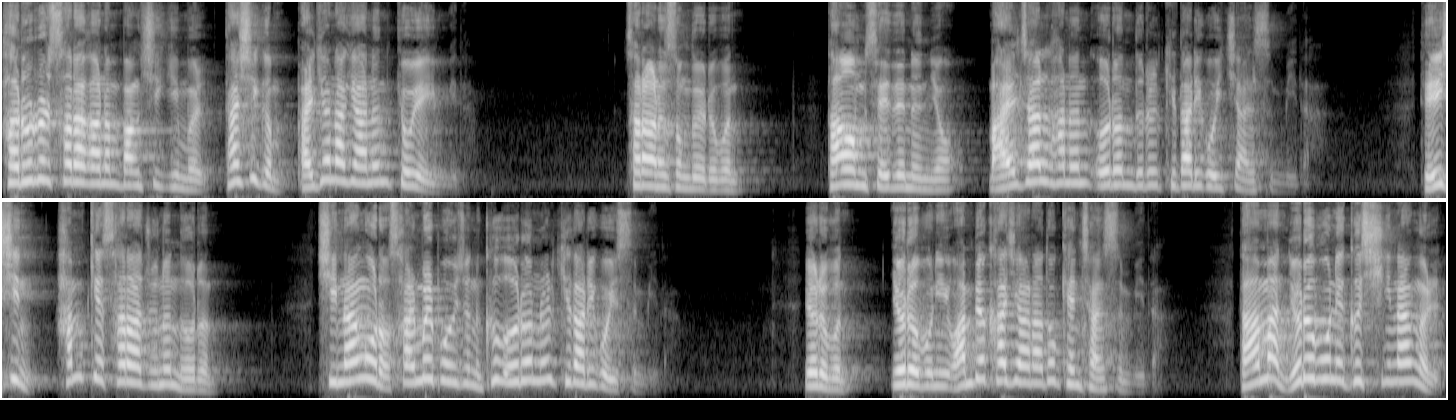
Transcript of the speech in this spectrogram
하루를 살아가는 방식임을 다시금 발견하게 하는 교회입니다. 사랑하는 성도 여러분, 다음 세대는요, 말 잘하는 어른들을 기다리고 있지 않습니다. 대신 함께 살아주는 어른, 신앙으로 삶을 보여주는 그 어른을 기다리고 있습니다. 여러분, 여러분이 완벽하지 않아도 괜찮습니다. 다만 여러분의 그 신앙을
